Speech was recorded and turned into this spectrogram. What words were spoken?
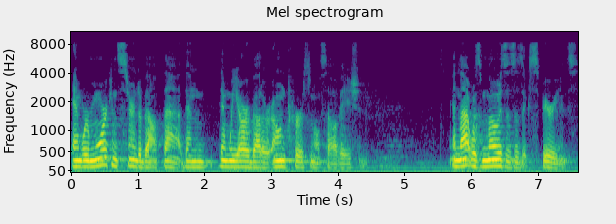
And we're more concerned about that than, than we are about our own personal salvation. And that was Moses' experience.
